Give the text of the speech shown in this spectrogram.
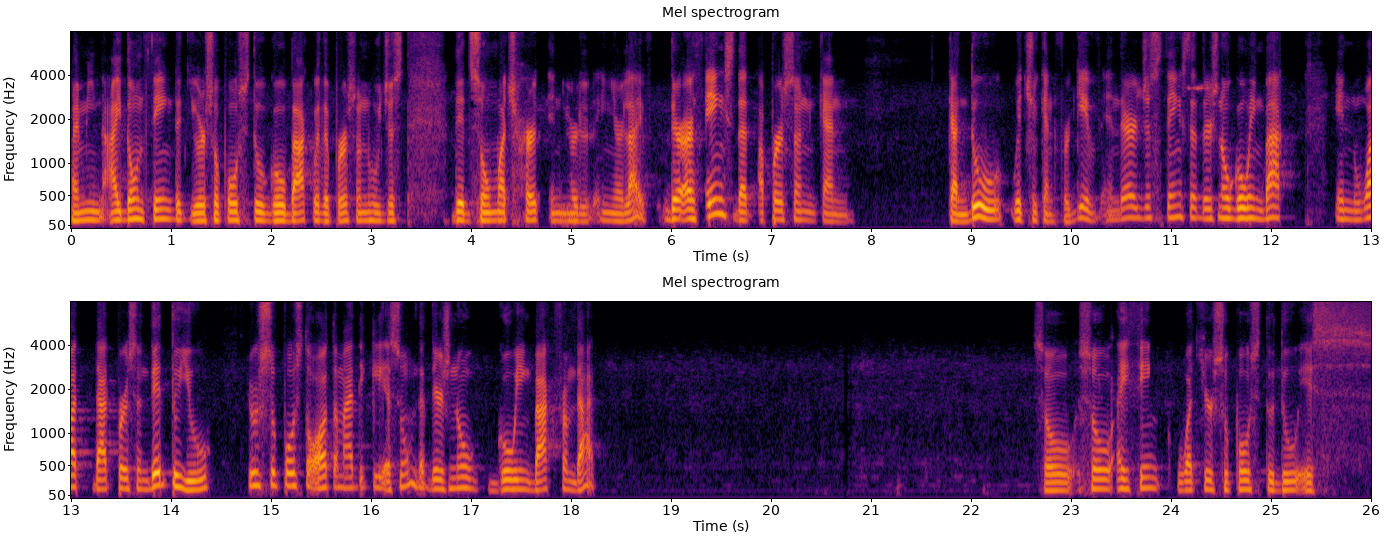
I mean, I don't think that you're supposed to go back with a person who just did so much hurt in your in your life. There are things that a person can can do which you can forgive, and there are just things that there's no going back in what that person did to you. You're supposed to automatically assume that there's no going back from that. So so I think what you're supposed to do is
